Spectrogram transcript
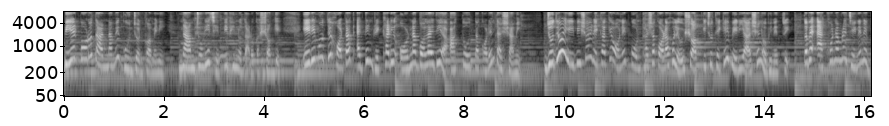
বিয়ের পরও তার নামে গুঞ্জন কমেনি, নাম জড়িয়েছে বিভিন্ন তারকার সঙ্গে। এরই মধ্যে হঠাৎ একদিন রেখারই ওড়না গলায় দিয়ে আত্মহত্যা করেন তার স্বামী। যদিও এই বিষয়ে রেখাকে অনেক কোণঠাসা করা হলেও সবকিছু থেকেই বেরিয়ে আসেন অভিনেত্রী। তবে এখন আমরা জেনে নেব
